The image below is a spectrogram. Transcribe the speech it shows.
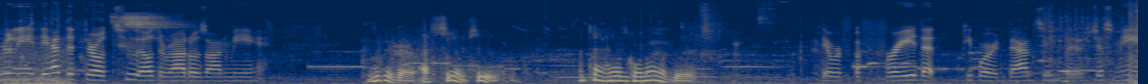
Really? They had to throw two El Dorados on me. Look at that. I see him, too. What the hell is going on up there? They were afraid that people were advancing, but it was just me.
